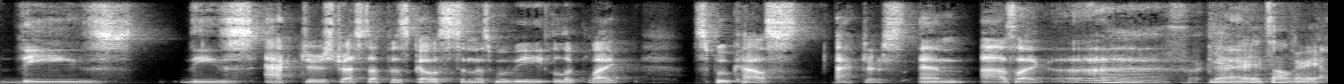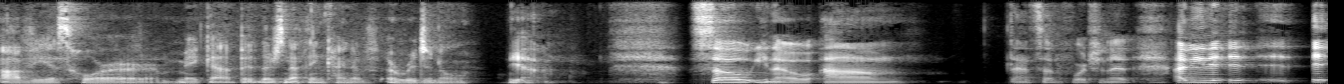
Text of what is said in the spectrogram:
these these actors dressed up as ghosts in this movie look like spook house actors and i was like Ugh, okay. Yeah, it's all very obvious horror makeup. There's nothing kind of original. yeah so you know um that's unfortunate i mean it, it it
